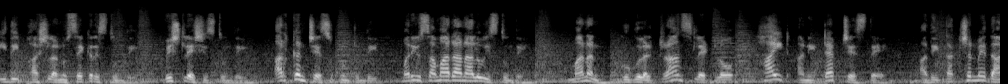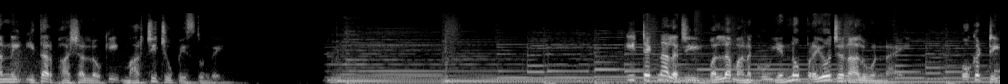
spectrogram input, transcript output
ఇది భాషలను సేకరిస్తుంది విశ్లేషిస్తుంది అర్థం చేసుకుంటుంది మరియు సమాధానాలు ఇస్తుంది. మనం గూగుల్ ట్రాన్స్లేట్లో హైట్ అని టైప్ చేస్తే అది తక్షణమే దాన్ని ఇతర భాషల్లోకి మార్చి చూపిస్తుంది. ఈ టెక్నాలజీ వల్ల మనకు ఎన్నో ప్రయోజనాలు ఉన్నాయి. ఒకటి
